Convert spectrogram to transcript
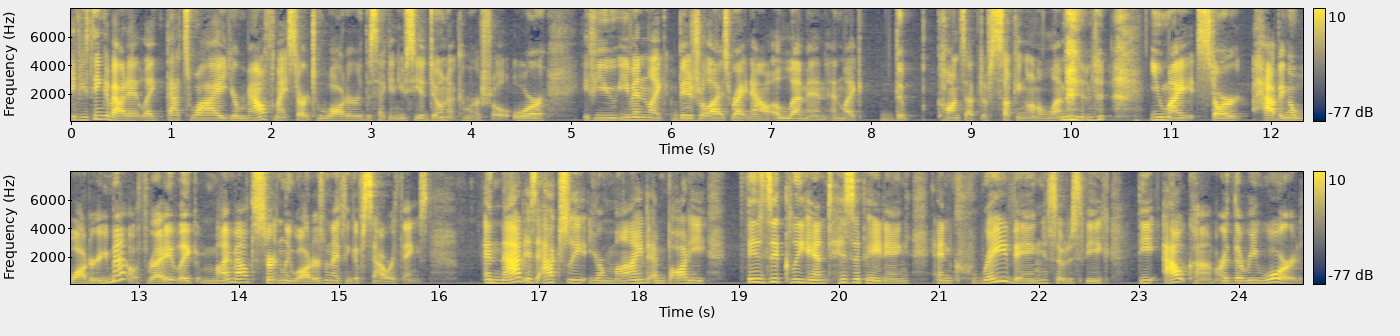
if you think about it, like that's why your mouth might start to water the second you see a donut commercial. Or if you even like visualize right now a lemon and like the concept of sucking on a lemon, you might start having a watery mouth, right? Like my mouth certainly waters when I think of sour things. And that is actually your mind and body physically anticipating and craving, so to speak, the outcome or the reward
